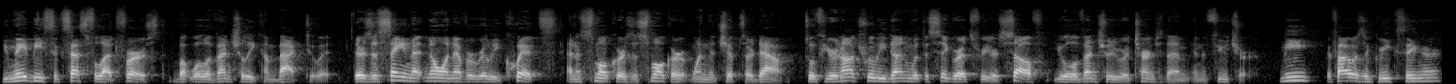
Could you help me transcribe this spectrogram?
you may be successful at first, but will eventually come back to it. There's a saying that no one ever really quits, and a smoker is a smoker when the chips are down. So if you're not truly done with the cigarettes for yourself, you will eventually return to them in the future. Me, if I was a Greek singer,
